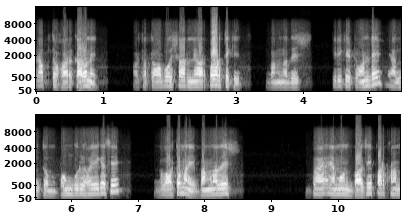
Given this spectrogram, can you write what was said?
প্রাপ্ত হওয়ার কারণে, অর্থাৎ অবসর নেওয়ার পর থেকে বাংলাদেশ ক্রিকেট ওয়ানডে একদম ভঙ্গুর হয়ে গেছে। বর্তমানে বাংলাদেশ বা এমন বাজে পারফর্ম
